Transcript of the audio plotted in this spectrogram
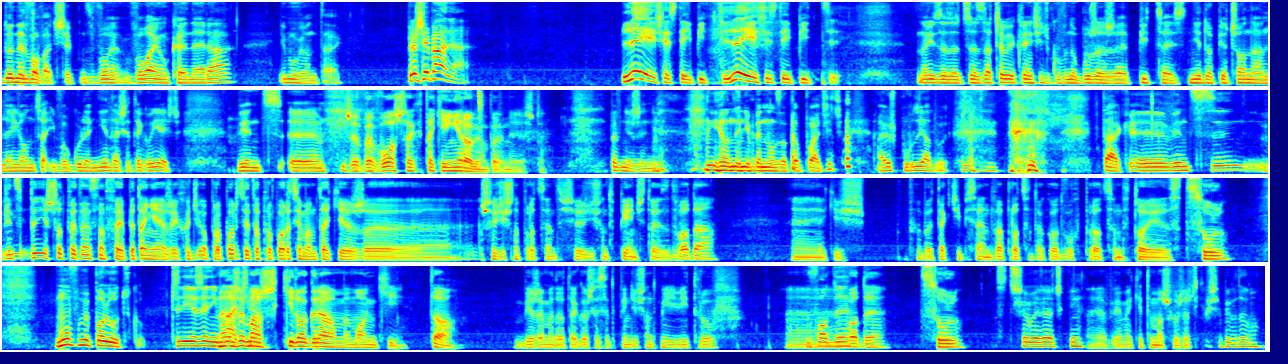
denerwować się, wołają kelnera i mówią tak, proszę pana, leje się z tej pizzy, leje się z tej pizzy. No i za, za, zaczęły kręcić gównoburze, że pizza jest niedopieczona, lejąca i w ogóle nie da się tego jeść. Więc... Yy, Że we Włoszech takiej nie robią pewnie jeszcze. Pewnie, że nie. I one nie będą za to płacić, a już pół zjadły. tak, y, więc... y, Więc jeszcze odpowiadając na twoje pytanie, jeżeli chodzi o proporcje, to proporcje mam takie, że 60%, 65% to jest woda, e, jakieś, chyba tak ci pisałem, 2%, około 2% to jest sól. Mówmy po ludzku. Czyli jeżeli No, macie... że masz kilogram mąki, to bierzemy do tego 650 ml e, Wody. wody, sól. Z trzy łyżeczki? A ja wiem, jakie ty masz łyżeczki u siebie w domu?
